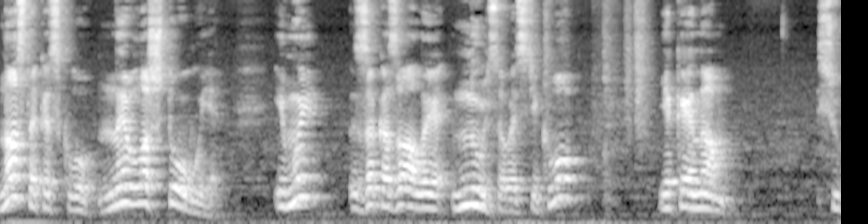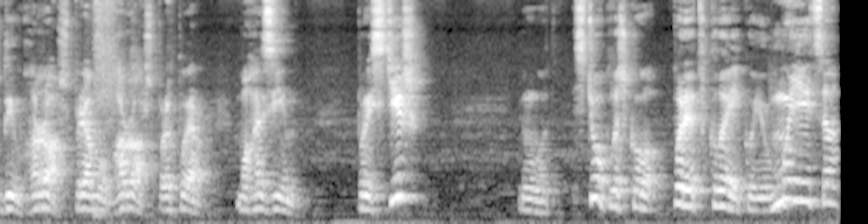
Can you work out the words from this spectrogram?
нас таке скло не влаштовує. І ми заказали нульцеве стекло, яке нам сюди в гараж, прямо в гараж припер магазин Престиж. От. Стеклочко перед вклейкою миється,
